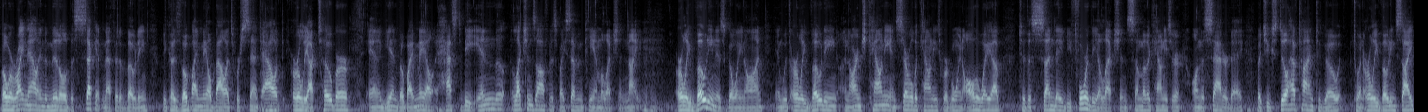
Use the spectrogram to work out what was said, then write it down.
Well, we're right now in the middle of the second method of voting because vote by mail ballots were sent out early October. And again, vote by mail, it has to be in the elections office by 7 p.m. election night. Mm-hmm. Early voting is going on, and with early voting in Orange County and several of the counties, we're going all the way up to the Sunday before the election. Some other counties are on the Saturday, but you still have time to go to an early voting site.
